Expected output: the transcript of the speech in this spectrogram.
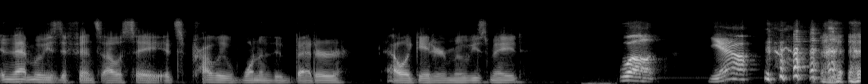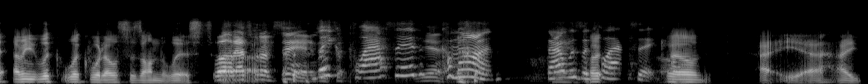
in that movie's defense, I would say it's probably one of the better alligator movies made. Well, yeah. I mean, look look what else is on the list. Well, that's Uh, what I'm saying. Lake Placid, Yeah. come on, that was a But- classic. Well, I, yeah, I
